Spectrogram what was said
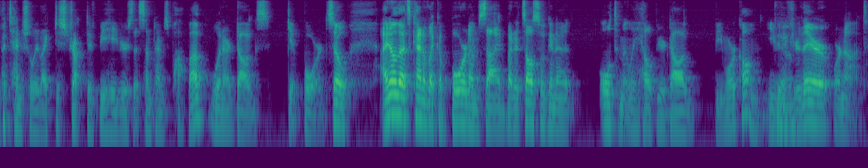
potentially like destructive behaviors that sometimes pop up when our dogs get bored. So I know that's kind of like a boredom side, but it's also going to ultimately help your dog be more calm, even if you're there or not.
